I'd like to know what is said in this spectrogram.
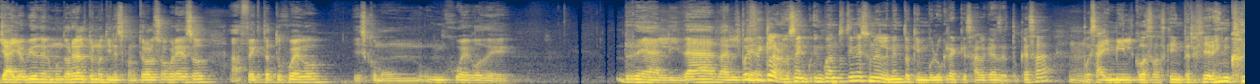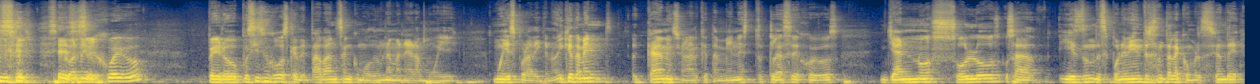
ya llovió en el mundo real, tú no tienes control sobre eso, afecta tu juego, es como un, un juego de realidad alterna. Pues sí, claro, o sea, en, en cuanto tienes un elemento que involucra que salgas de tu casa, pues hay mil cosas que interfieren con, el, sí, con sí, el juego, pero pues sí son juegos que avanzan como de una manera muy, muy esporádica, ¿no? Y que también, cabe mencionar que también esta clase de juegos ya no solo, o sea, y es donde se pone bien interesante la conversación de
